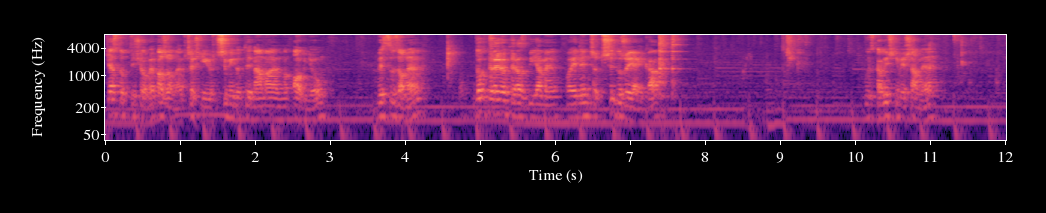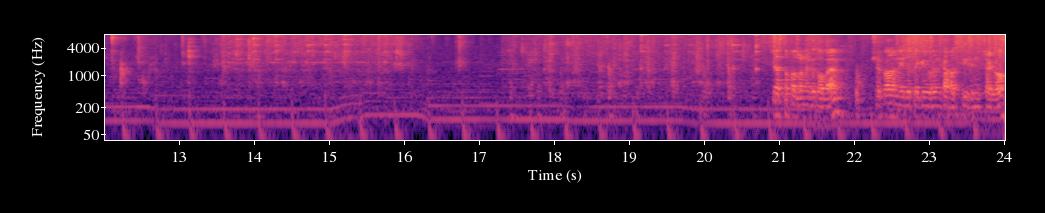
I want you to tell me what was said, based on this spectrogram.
Ciasto ptysiowe parzone, wcześniej już 3 minuty na małym ogniu, wystudzonym, do którego teraz bijamy pojedynczo 3 duże jajka. Błyskawicznie mieszamy. Ciasto parzone gotowe. Przekładam je do takiego rękawa stwierdzeniczego.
